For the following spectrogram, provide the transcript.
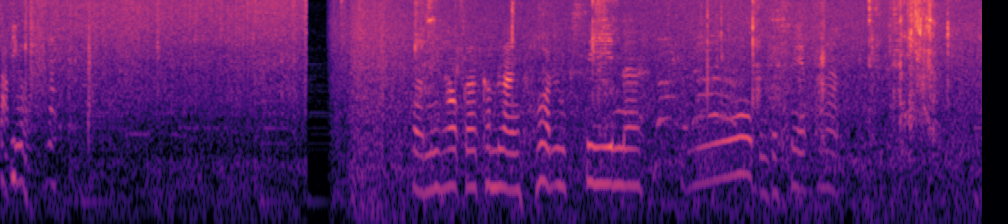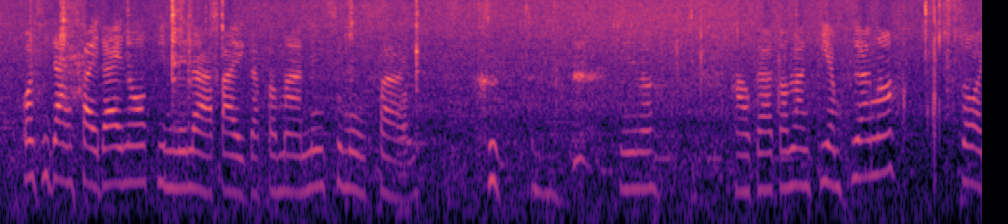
สามทีเหรอตอนนี้เขาก็กำลังทอดลูกซีนนะ โอ้เป็นกระแซบขนาด ก่อนที่ดังไฟได้เนอกกินเวลาไปกับประมาณหนึ่งชั่วโมงไปนี่เนาะเฮาก็กำลังเกี่ยมเครื่องเนาะซอย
